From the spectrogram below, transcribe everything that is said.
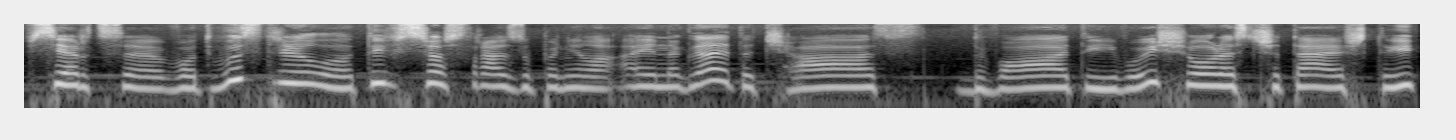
в сердце вот выстрелило, ты все сразу поняла, а иногда это час, два, ты его еще раз читаешь, ты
